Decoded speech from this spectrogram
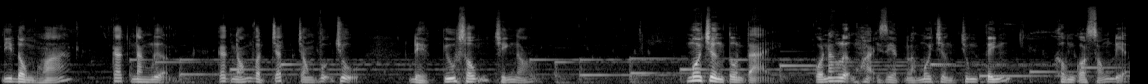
đi đồng hóa các năng lượng, các nhóm vật chất trong vũ trụ để cứu sống chính nó. Môi trường tồn tại của năng lượng hoại diệt là môi trường trung tính, không có sóng điện.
